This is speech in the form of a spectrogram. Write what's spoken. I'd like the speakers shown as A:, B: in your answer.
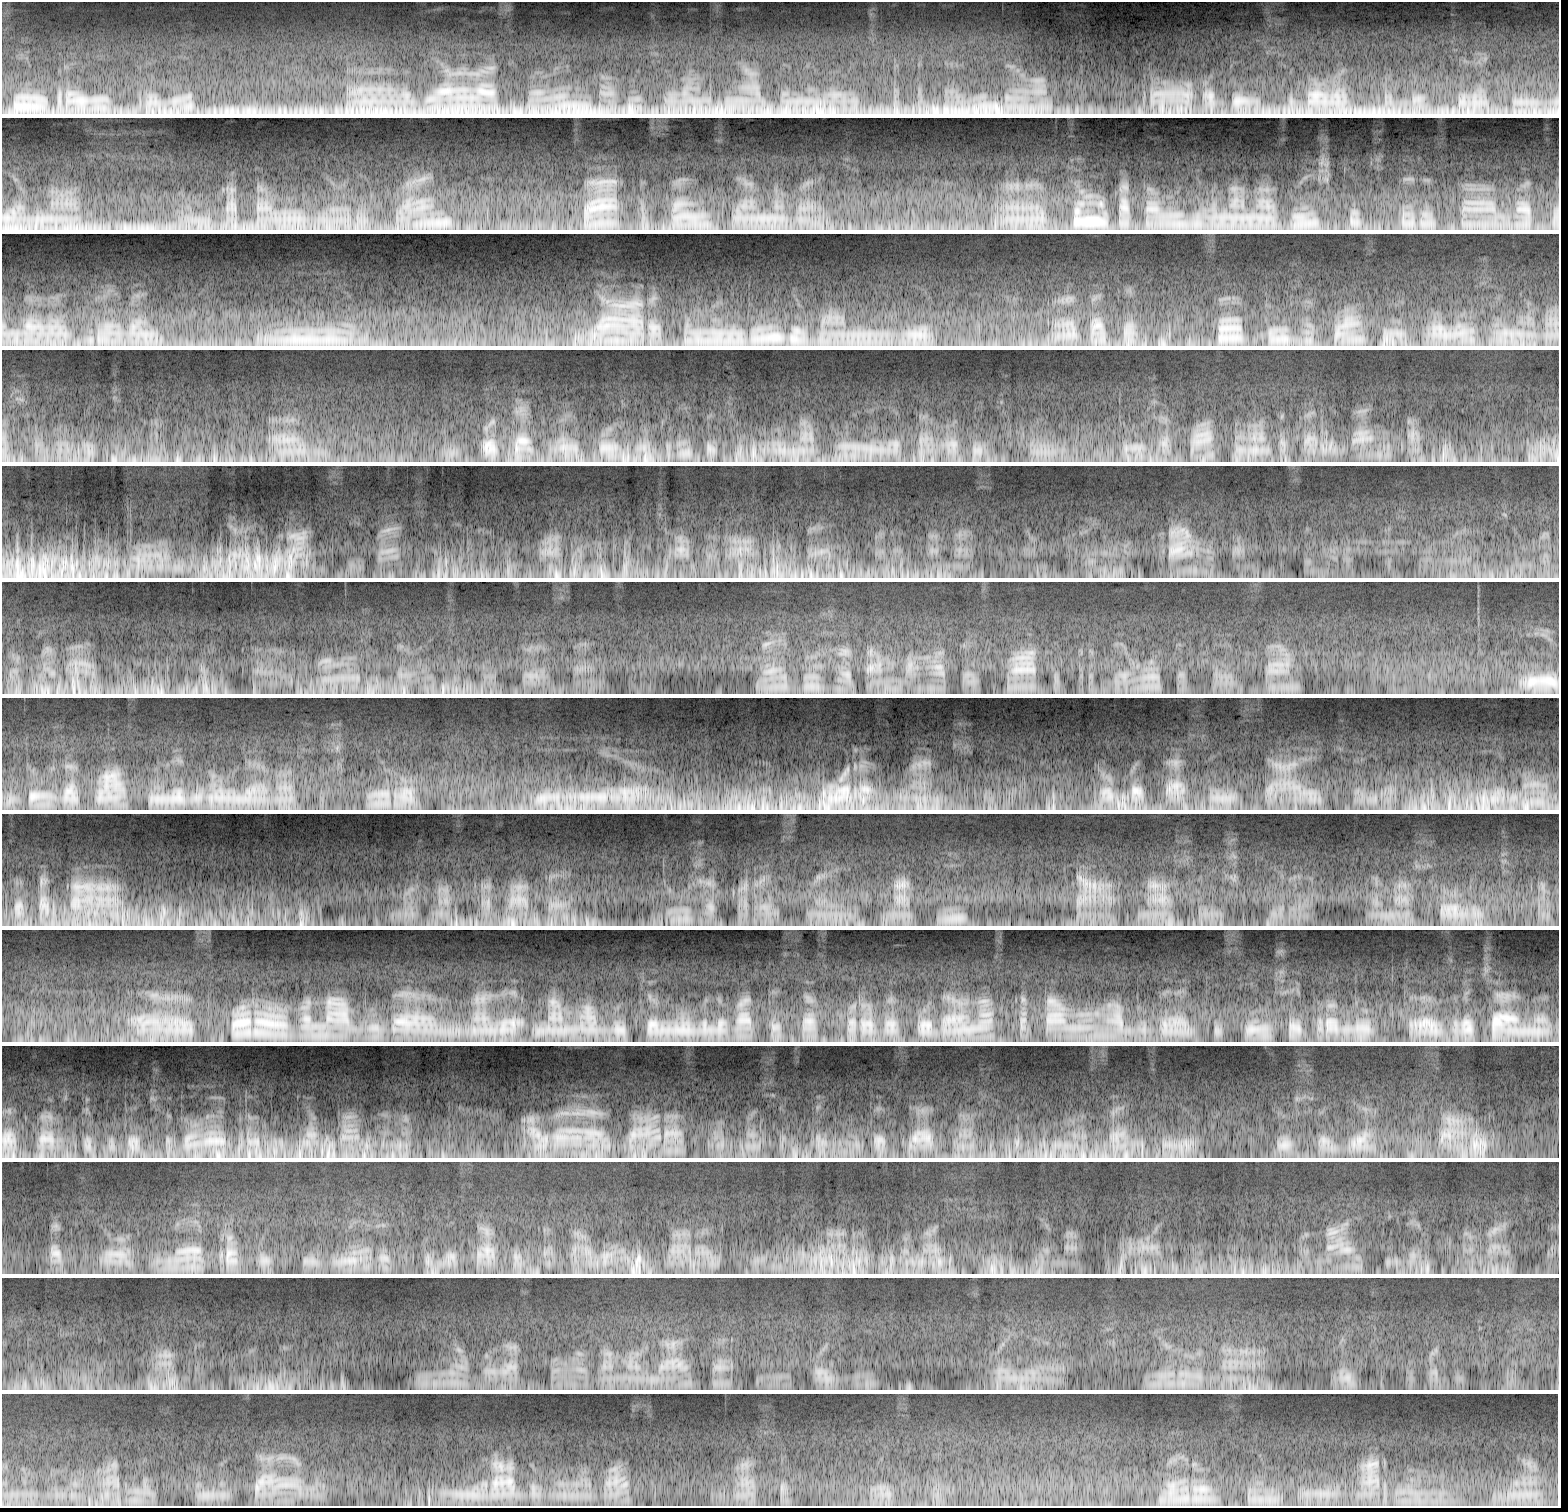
A: Всім привіт-привіт! Е, З'явилась хвилинка, хочу вам зняти невеличке таке відео про один з чудових продуктів, який є в нашому каталогі Oriflame. Це есенція новеч. Е, В цьому каталогі вона на знижки 429 гривень. І я рекомендую вам її, е, так як це дуже класне зволоження вашого личика. От як ви кожну кліточку напоюєте водичкою, дуже класно, вона така ріденька. Можливо, я і вранці, і ввечері бажано хоча б раз в день перед нанесенням крему, крему там сиворотки, що ви чим ви доглядаєте, е, зволожити личико цю есенцію. В неї дуже там багатий склад, і пробіотики, і все. І дуже класно відновлює вашу шкіру і пори зменшує. Робить теж і сяючою. І ну, це така можна сказати, дуже корисний напій для нашої шкіри, для нашого личика. Е, Скоро вона буде, мабуть, оновлюватися, скоро виходить. У нас каталога буде якийсь інший продукт. Е, Звичайно, як завжди, буде чудовий продукт, я впевнена. Але зараз можна ще встигнути взяти нашу любиму есенцію, цю, що є зараз. Так що не пропустіть знижечку, 10 каталог, зараз діє, зараз вона ще є на складі. Вона і пілінг новеч теж який я вам рекомендую. І обов'язково замовляйте і поїдь своє шкіру на личику водичку, щоб воно було гарне, щоб воно сяяло і радувало вас ваших близьких. Миру всім і гарного дня!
